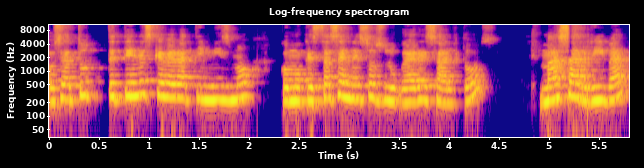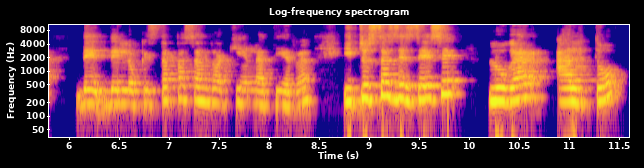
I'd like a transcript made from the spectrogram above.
O sea, tú te tienes que ver a ti mismo como que estás en esos lugares altos, más arriba de, lo que está pasando aquí en la tierra, y tú estás desde ese lugar alto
